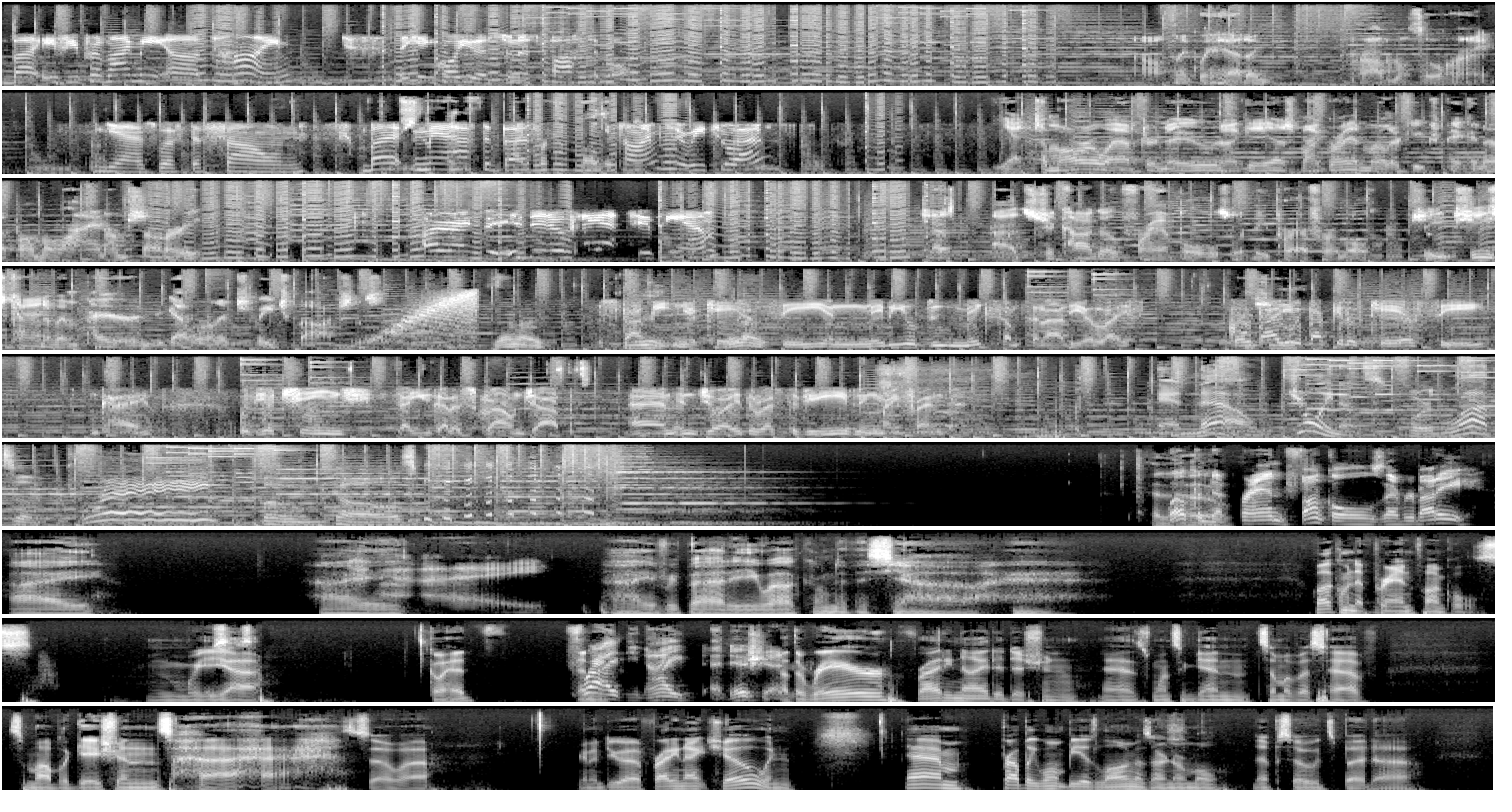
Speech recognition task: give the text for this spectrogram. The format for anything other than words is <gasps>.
But if you provide me a time, they can call you as soon as possible. I don't think we had a problem with the line. Yes, with the phone. But may I have the best time to reach you at? Yeah, tomorrow afternoon, I guess. My grandmother keeps picking up on the line. I'm sorry. All right, but is it okay at 2 p.m.? Yes, uh, Chicago Framples would be preferable. She she's kind of impaired. You got one of them speech boxes. You know, Stop eating your KFC and maybe you'll do make something out of your life. Go buy you a bucket of KFC, okay, with your change that you got a scrounge up, and enjoy the rest of your evening, my friend. And now, join us for lots of prank phone calls. <laughs> Hello. Welcome to Pran Funkels, everybody. Hi. Hi. Hi. Hi, everybody. Welcome to the show. <sighs> <laughs> Welcome to Pran Funkels. And We uh, go ahead. Friday night edition. Uh, the rare Friday night edition, as once again some of us have some obligations. <sighs> so uh, we're gonna do a Friday night show, and um, probably won't be as long as our normal episodes, but uh,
